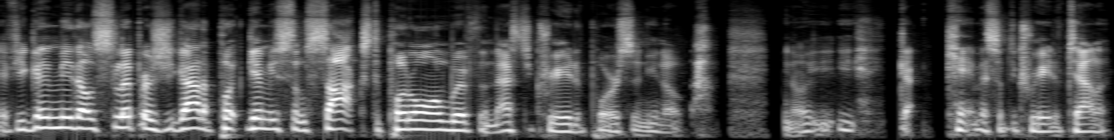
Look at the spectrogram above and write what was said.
if you give me those slippers, you got to put give me some socks to put on with them. That's the creative person. You know, you know, you, you got, can't mess up the creative talent.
